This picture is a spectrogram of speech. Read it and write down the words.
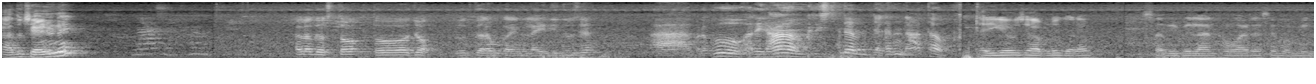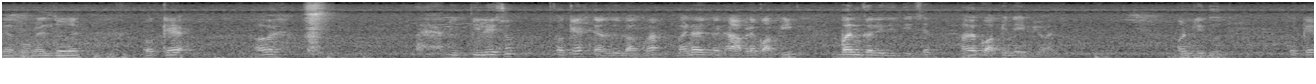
આદુ છેણ્યું નહીં? હેલો દોસ્તો તો જો દૂધ ગરમ કરીને લઈ દીધું છે. આ પ્રભુ હરે રામ કૃષ્ણ જગન્નાથમ. થઈ ગયું છે આપણું ગરમ. સભી પેલા હોવાડે છે મમ્મીને મોબાઈલ જોવે. ઓકે હવે દૂધ પી લઈશું. ઓકે ત્યાં સુધી બ્લોગમાં બને અને આપણે કોફી બંધ કરી દીધી છે. હવે કોફી નહીં પીવાની. ઓનલી દૂધ. ઓકે.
